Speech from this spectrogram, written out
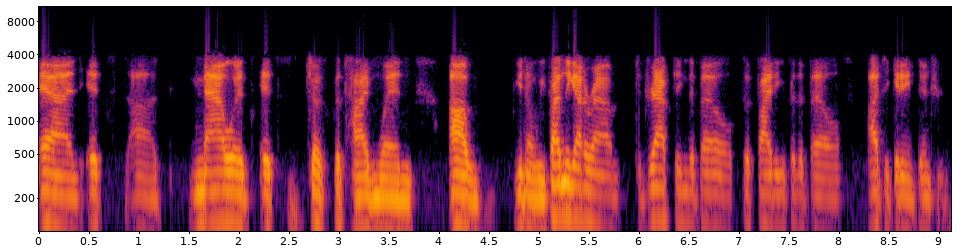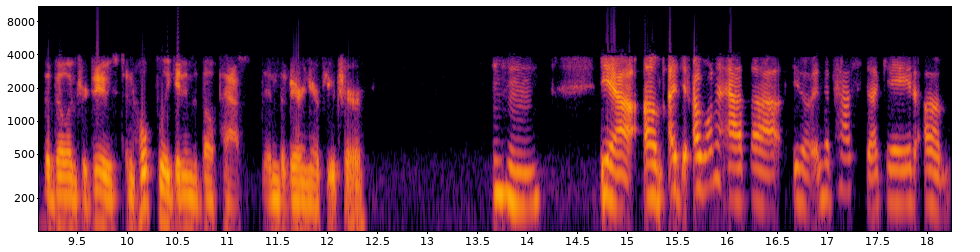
and it's uh, now it's it's just the time when uh, you know, we finally got around to drafting the bill, to fighting for the bill, uh, to getting the, the, bill introduced, and hopefully getting the bill passed in the very near future. Hmm. Yeah. Um. I, I want to add that you know, in the past decade, um,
